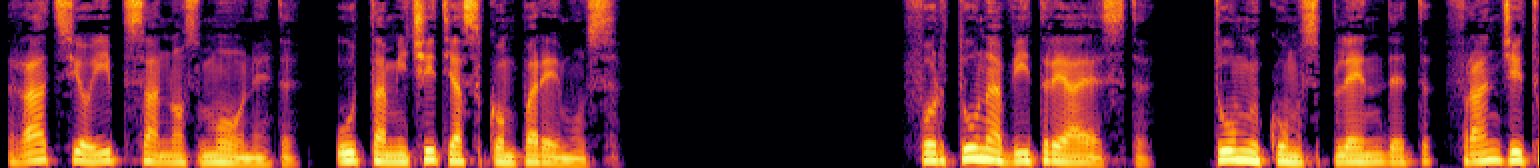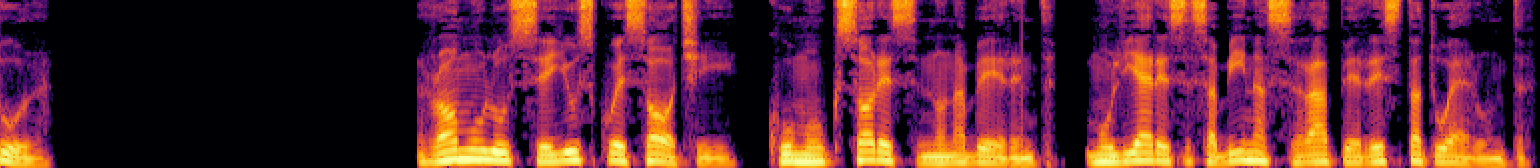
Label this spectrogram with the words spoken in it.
ratio ipsa nos monet, ut amicitias comparemus. Fortuna vitrea est tum cum splendet frangitur. Romulus eiusque soci, cum uxores non aberent, mulieres Sabinas rape restatuerunt.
